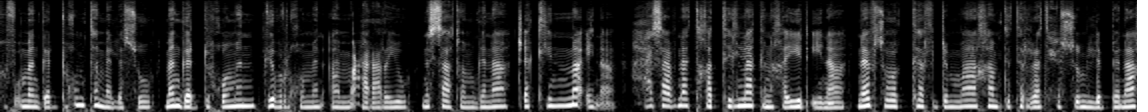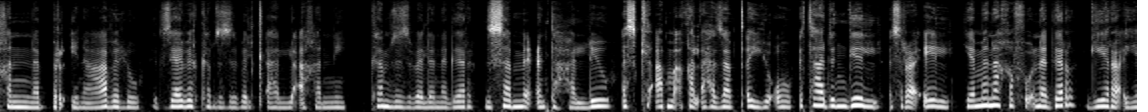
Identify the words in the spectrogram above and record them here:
ክፉእ መንገድኹም ተመለሱ፣ መንገድኹምን ግብርኹምን ኣመዓራርዩ። ንሳቶም ግና፣ ጨኪንና ኢና። ሓሳብና ተኸቲልና ክንኸይድ ኢና፣ ነፍሲ ወከፍ ድማ ከም ትትረት ሕሱም ልብና ክንነብር ኢና በሉ። እግዚኣብሔር ከምዚ ዝብል ቃል ለኣኸኒ፣ ከምዚ ዝበለ ነገር ዝሰምዕ እንተ ሃልዩ፣ እስከ ኣብ ማእከል ኣሕዛብ ጠይቑ፣ እታ ድንግል እስራኤል የመና ኽፉእ ነገር ገይራ እያ፣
